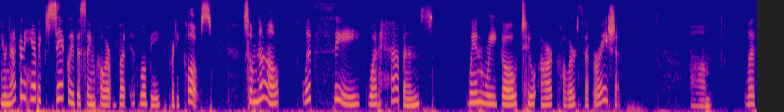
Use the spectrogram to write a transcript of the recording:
you're not going to have exactly the same color, but it will be pretty close. So now let's see what happens when we go to our color separation. Um, let's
